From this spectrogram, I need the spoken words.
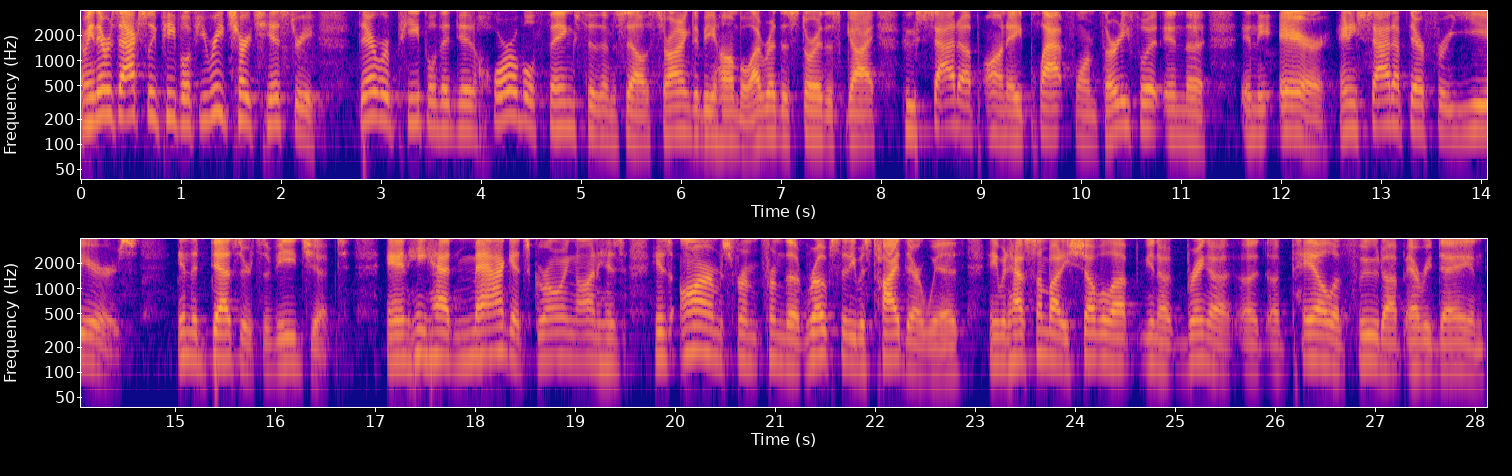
I mean there was actually people if you read church history there were people that did horrible things to themselves trying to be humble. I read the story of this guy who sat up on a platform 30 foot in the, in the air, and he sat up there for years in the deserts of Egypt. And he had maggots growing on his, his arms from, from the ropes that he was tied there with. And he would have somebody shovel up, you know, bring a, a, a pail of food up every day and,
